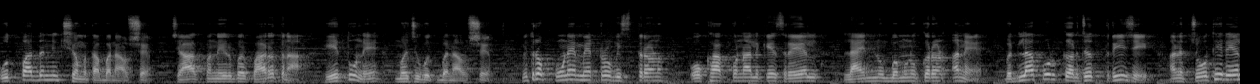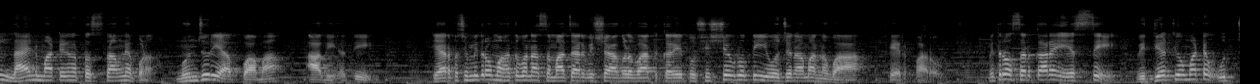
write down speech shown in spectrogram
ઉત્પાદનની ક્ષમતા બનાવશે, જે આત્મનિર્ભર ભારતના હેતુને મજબૂત બનાવશે. મિત્રો, પુણે મેટ્રો વિસ્તરણ, ઓખા કોનાલ કેસ રેલ લાઇનનું બમણુકરણ અને બદલાપુર કરજત ત્રીજી અને ચોથી રેલ લાઇન માટેના પ્રસ્તાવને પણ મંજૂરી આપવામાં આવી હતી. ત્યાર પછી મિત્રો મહત્વના સમાચાર વિશે આગળ વાત કરીએ તો શિષ્યવૃત્તિ યોજનામાં નવા ફેરફારો. મિત્રો, સરકારે એસસી વિદ્યાર્થીઓ માટે ઉચ્ચ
